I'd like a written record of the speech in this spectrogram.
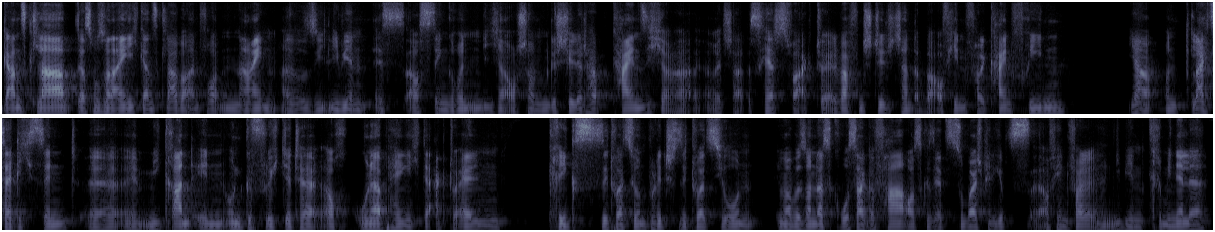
ganz klar, das muss man eigentlich ganz klar beantworten. Nein. Also Libyen ist aus den Gründen, die ich ja auch schon geschildert habe, kein sicherer Drittstaat. Es herrscht zwar aktuell Waffenstillstand, aber auf jeden Fall kein Frieden. Ja, und gleichzeitig sind äh, MigrantInnen und Geflüchtete auch unabhängig der aktuellen Kriegssituation, politische Situation immer besonders großer Gefahr ausgesetzt. Zum Beispiel gibt es auf jeden Fall in Libyen kriminelle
